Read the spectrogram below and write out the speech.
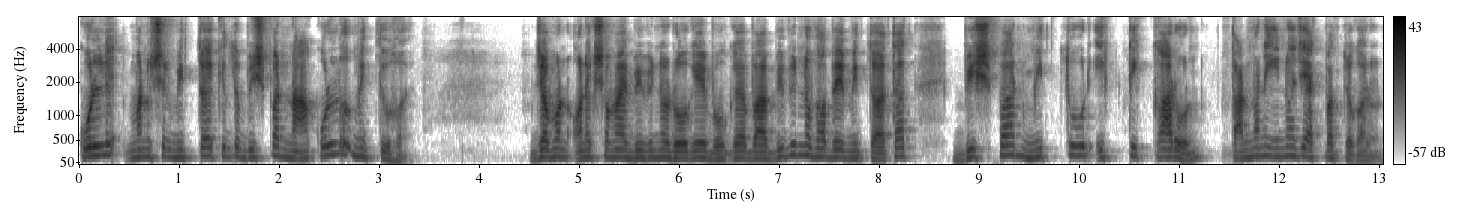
করলে মানুষের মৃত্যু হয় কিন্তু বিষপান না করলেও মৃত্যু হয়। যেমন অনেক সময় বিভিন্ন রোগে, ভোগে বা বিভিন্নভাবে মৃত্যু অর্থাৎ বিষপান মৃত্যুর একটি কারণ, তার মানে এই নয় যে একমাত্র কারণ।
